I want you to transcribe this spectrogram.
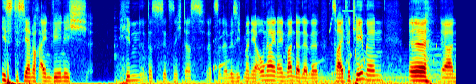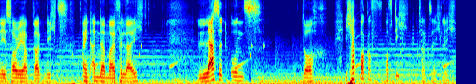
ist es ja noch ein wenig hin. Und das ist jetzt nicht das letzte Level. Sieht man ja. Oh nein, ein Wanderlevel. Zeit für Themen. Äh, ja, nee, sorry, hab gerade nichts. Ein andermal vielleicht. Lasset uns doch... Ich hab Bock auf, auf dich, tatsächlich.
